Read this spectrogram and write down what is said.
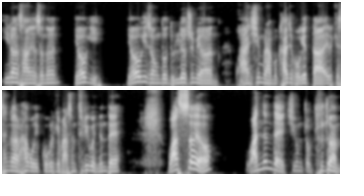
이런 상황에서는 여기 여기 정도 눌려주면 관심을 한번 가져보겠다 이렇게 생각을 하고 있고 그렇게 말씀드리고 있는데 왔어요 왔는데 지금 좀 주저,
